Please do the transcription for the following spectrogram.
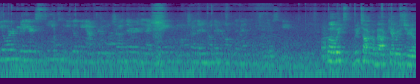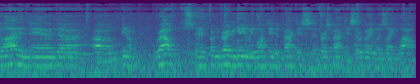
your players seem to be looking after each other, they like hitting each other, and how they're complementing each other's game? Well, we, we talk about chemistry a lot, and, and uh, um, you know, Ralph, uh, from the very beginning when he walked into practice, uh, first practice, everybody was like, wow,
